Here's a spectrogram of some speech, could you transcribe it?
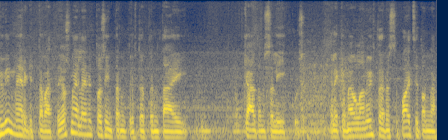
Hyvin merkittävä, että jos meillä ei nyt olisi internetyhteyttä, niin tämä ei käytännössä liikkuisi. Eli me ollaan yhteydessä paitsi tuonne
